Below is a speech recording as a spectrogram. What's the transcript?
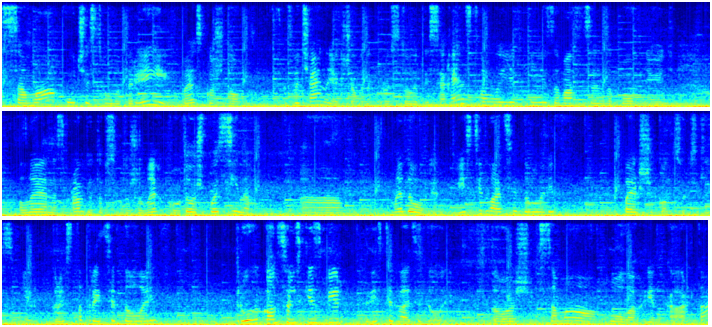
сама участь у лотереї безкоштовна. Звичайно, якщо ви не користуєтесь агентствами, які за вас це заповнюють, але насправді то все дуже легко. Тож по цінам а, медогляд 220 доларів, перший консульський збір 330 доларів, другий консульський збір 220 доларів. Тож сама гола грін-карта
